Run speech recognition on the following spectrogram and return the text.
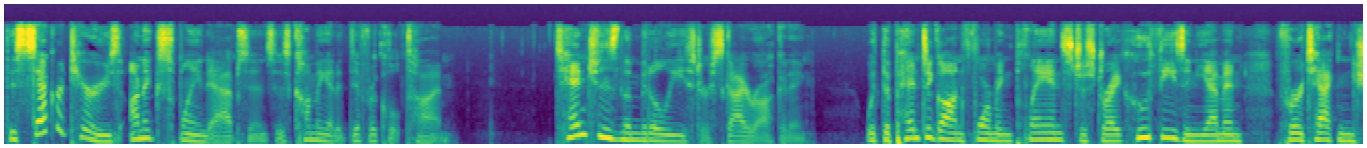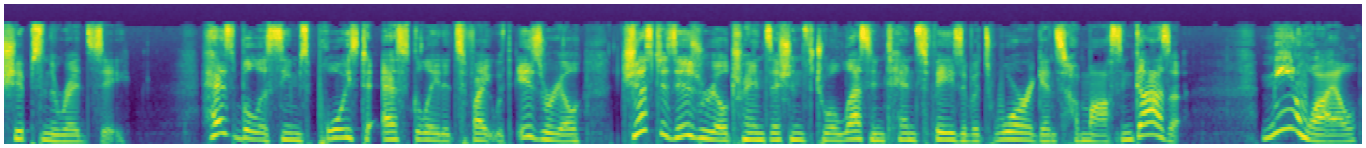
"The secretary's unexplained absence is coming at a difficult time. Tensions in the Middle East are skyrocketing, with the Pentagon forming plans to strike Houthis in Yemen for attacking ships in the Red Sea. Hezbollah seems poised to escalate its fight with Israel just as Israel transitions to a less intense phase of its war against Hamas in Gaza. Meanwhile,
